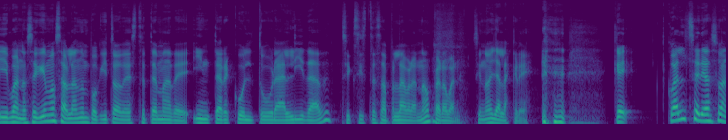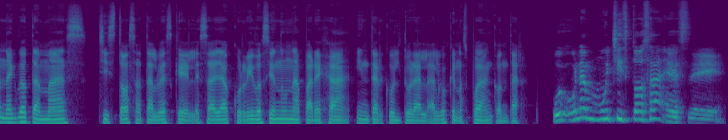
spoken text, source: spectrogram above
Y bueno, seguimos hablando un poquito de este tema de interculturalidad, si existe esa palabra, ¿no? Pero bueno, si no, ya la cree. ¿Qué, ¿Cuál sería su anécdota más chistosa, tal vez, que les haya ocurrido siendo una pareja intercultural? Algo que nos puedan contar. Una muy chistosa, este,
